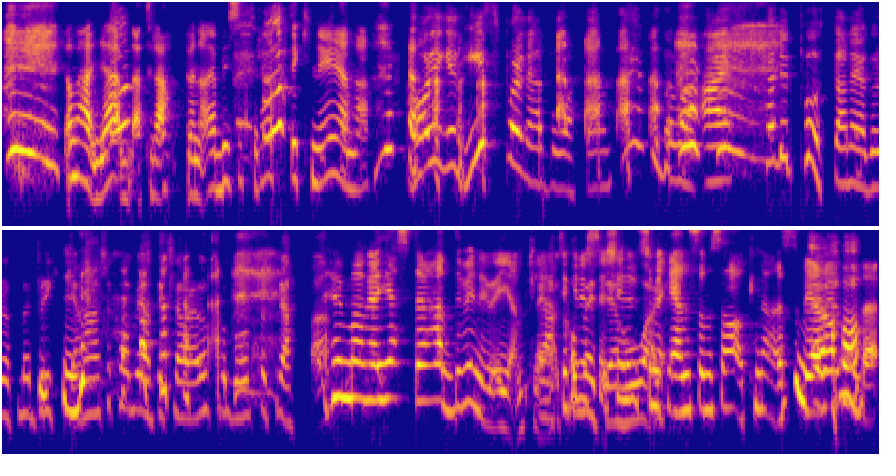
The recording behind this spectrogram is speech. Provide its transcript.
De här jävla trapporna, jag blir så trött i knäna. Jag har ingen hiss på den här båten. bara, kan du putta när jag går upp med brickorna så kommer jag inte klara upp och gå upp för trappan. Hur många gäster hade vi nu egentligen? Jag, jag tycker det ser ut som en som saknas. Men jag inte.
